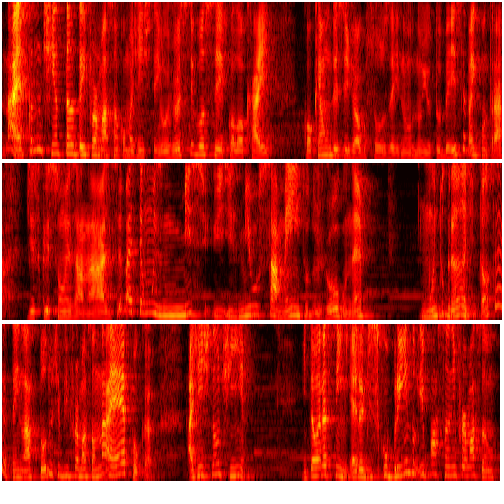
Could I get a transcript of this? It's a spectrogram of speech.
na época não tinha tanta informação como a gente tem hoje. Hoje, se você colocar aí qualquer um desses jogos Souls aí no, no YouTube aí, você vai encontrar descrições, análises, você vai ter um esmiuçamento do jogo, né? Muito grande. Então você tem lá todo tipo de informação. Na época, a gente não tinha. Então era assim, era descobrindo e passando informação.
